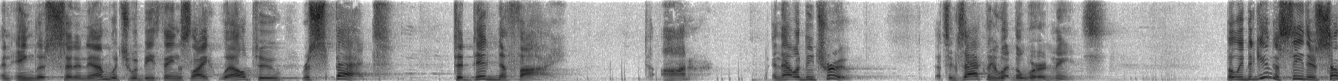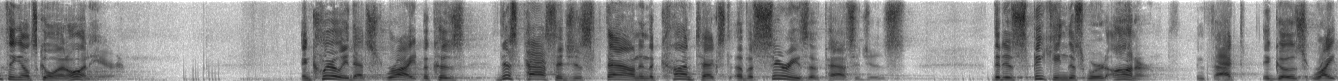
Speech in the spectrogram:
an English synonym, which would be things like, well, to respect, to dignify, to honor. And that would be true. That's exactly what the word means. But we begin to see there's something else going on here. And clearly that's right because this passage is found in the context of a series of passages that is speaking this word honor. In fact, it goes right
